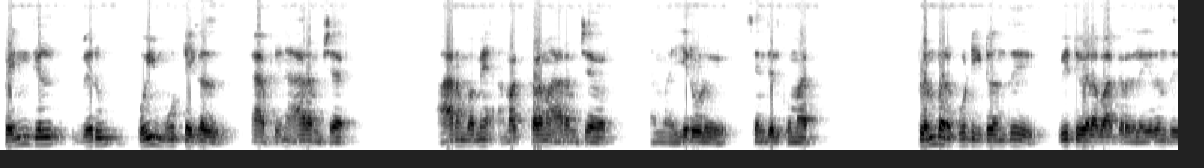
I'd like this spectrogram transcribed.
பெண்கள் வெறும் பொய் மூட்டைகள் அப்படின்னு ஆரம்பிச்சார். ஆரம்பமே அமக்களமா ஆரம்பிச்சவர் நம்ம ஈரோடு செந்தில்குமார். பிளம்பரை கூட்டிகிட்டு வந்து வீட்டு வேலை பார்க்கறதுல இருந்து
